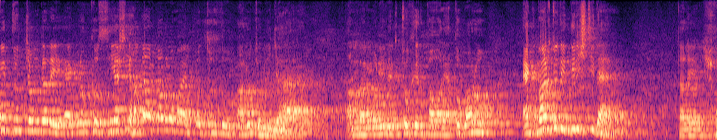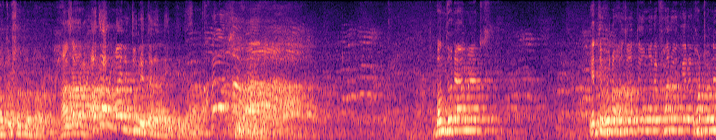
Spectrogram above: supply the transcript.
বিদ্যুৎ চমকালে এক লক্ষ ছিয়াশি হাজার বর্গ মাইল পর্যন্ত আলো চলে যায়। আল্লাহ করিমের চোখের পাওয়ার এত বড়, একবার যদি দৃষ্টি দেন, তাহলে শত শত নয়, হাজার হাজার মাইল দূরে তারা দেখতে পান বন্ধুরা আমার, এতে হলো হজরত উমর ফারুকের ঘটনা।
